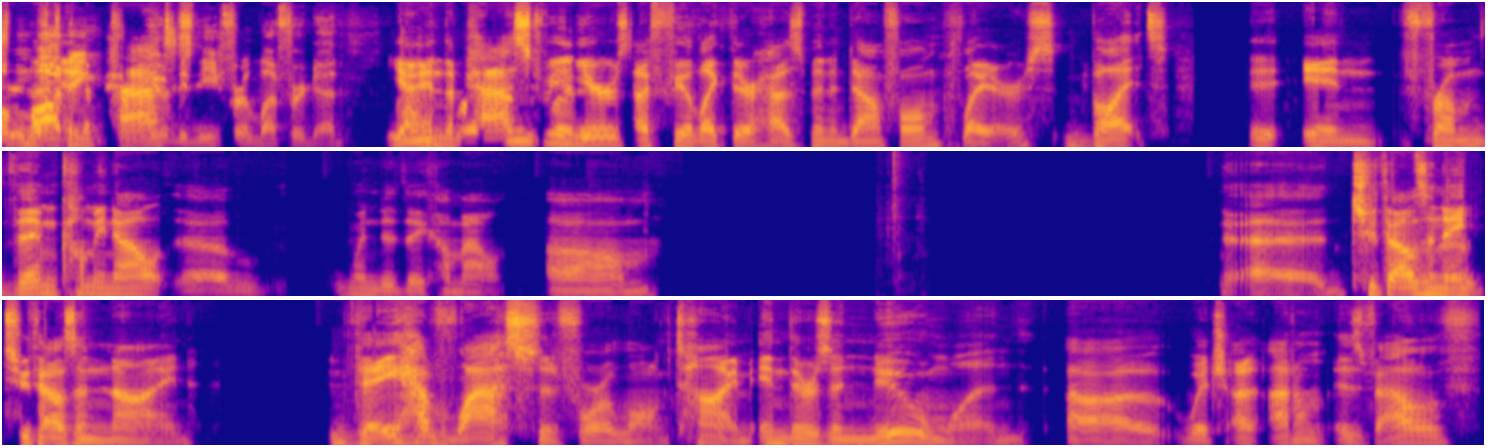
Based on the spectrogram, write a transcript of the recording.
honest. a In the, modding the past, community for Left 4 Dead. yeah, I'm in the past few it- years, I feel like there has been a downfall in players, but in from them coming out, uh, when did they come out? Um, uh, 2008, 2009. They have lasted for a long time, and there's a new one, uh, which I, I don't is Valve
